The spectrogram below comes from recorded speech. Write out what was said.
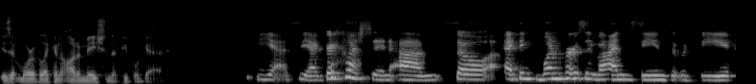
Is it more of like an automation that people get? Yes, yeah, great question. Um, so I think one person behind the scenes it would be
